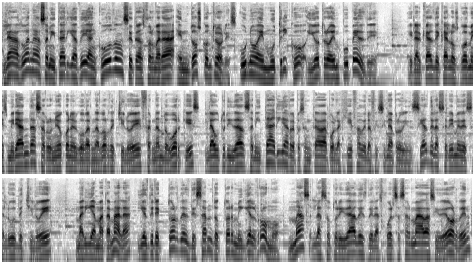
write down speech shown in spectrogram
La aduana sanitaria de Ancud se transformará en dos controles, uno en Mutrico y otro en Pupelde. El alcalde Carlos Gómez Miranda se reunió con el gobernador de Chiloé, Fernando Borges, la autoridad sanitaria representada por la jefa de la Oficina Provincial de la CRM de Salud de Chiloé, María Matamala, y el director del DESAM, doctor Miguel Romo, más las autoridades de las Fuerzas Armadas y de Orden,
